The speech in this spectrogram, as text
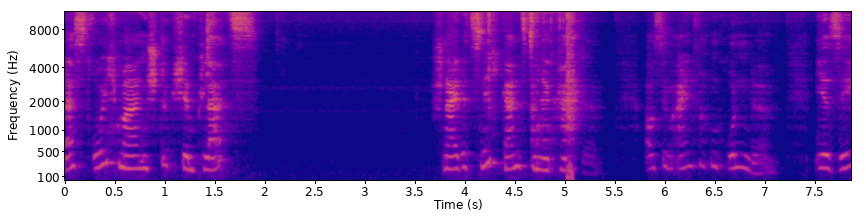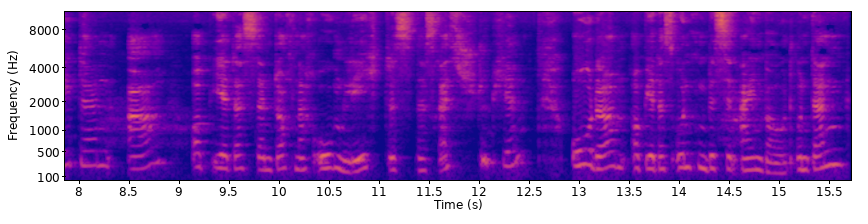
lasst ruhig mal ein Stückchen Platz. Schneidet es nicht ganz an der Kante. Aus dem einfachen Grunde, Ihr seht dann A, ob ihr das dann doch nach oben legt, das, das Reststückchen, oder ob ihr das unten ein bisschen einbaut. Und dann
